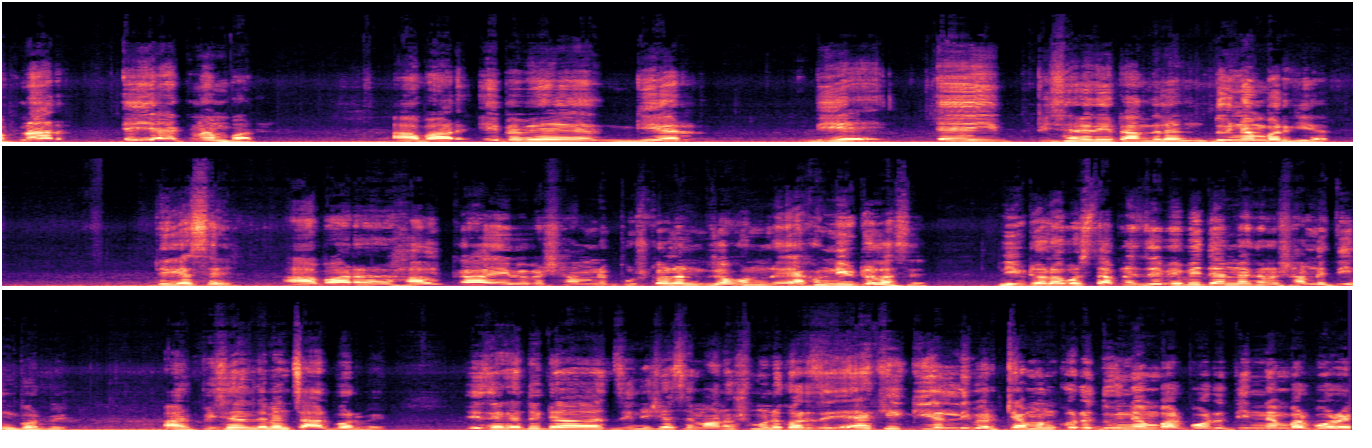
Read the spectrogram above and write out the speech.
আপনার এই এক নাম্বার। আবার এভাবে গিয়ার দিয়ে এই পিছনে দিয়ে টান দিলেন দুই নাম্বার গিয়ার ঠিক আছে? আবার হালকা এভাবে সামনে পুশ করলেন, যখন এখন নিউট্রাল আছে। নিউট্রাল অবস্থায় আপনি যেভাবেই দেন না কেন, সামনে তিন পড়বে। আর পিছনে দেবেন চার পড়বে। এই জায়গায় দুইটা জিনিস আছে, মানুষ মনে করে যে একই গিয়ার লিভার কেমন করে দুই নাম্বার পরে তিন নাম্বার পরে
